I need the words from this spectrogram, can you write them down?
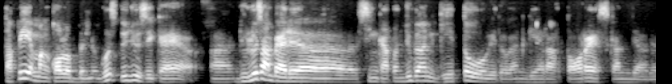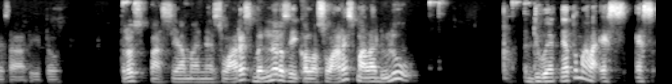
Tapi emang kalau bener, gue setuju sih kayak uh, dulu sampai ada singkatan juga kan Geto gitu kan, Gerard Torres kan pada saat itu. Terus pas zamannya Suarez bener sih, kalau Suarez malah dulu duetnya tuh malah S S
